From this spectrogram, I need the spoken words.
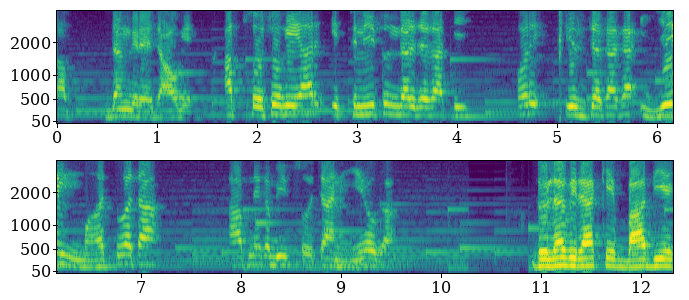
आप दंग रह जाओगे। आप सोचोगे, यार, इतनी सुंदर जगह थी और इस जगह का ये महत्व था। आपने कभी सोचा नहीं होगा। धोलावीरा के बाद ये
